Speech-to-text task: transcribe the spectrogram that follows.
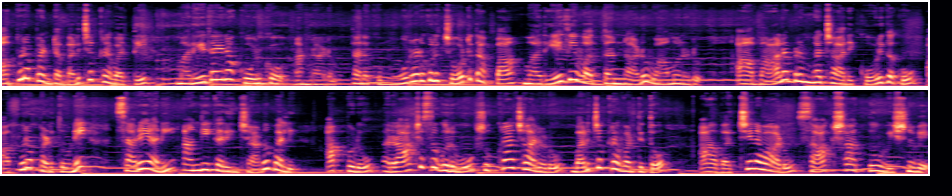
అప్పురపడ్డ బలిచక్రవర్తి మరేదైనా కోరుకో అన్నాడు. తనకు మూడడుగుల చోటు తప్ప మరేది వద్దన్నాడు వామనుడు. ఆ బాలబ్రహ్మచారి కోరికకు అప్పురపడుతూనే సరే అని అంగీకరించాడు బలి. అప్పుడు రాక్షస గురువు శుక్రాచార్యుడు బలిచక్రవర్తితో ఆ వచ్చినవాడు సాక్షాత్తు విష్ణువే.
